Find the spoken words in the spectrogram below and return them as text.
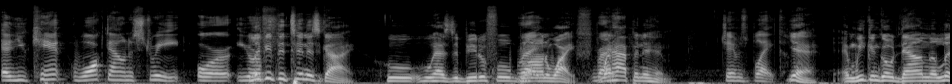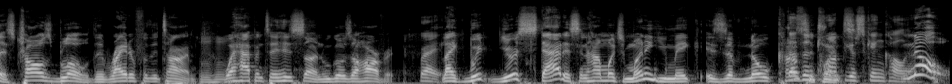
and you can't walk down a street or you're look at the tennis guy who who has the beautiful blonde Right. wife. Right. What happened to him? James Blake. Yeah, and we can go down the list. Charles Blow, the writer for the Times. Mm-hmm. What happened to his son who goes to Harvard? Right. Like with your status and how much money you make is of no consequence. Doesn't trump your skin color. No,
